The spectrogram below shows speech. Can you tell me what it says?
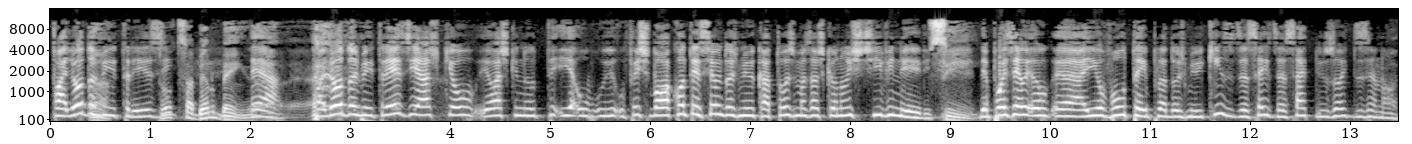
Falhou 2013. Estou sabendo bem. É, falhou 2013 e acho que eu, eu acho que no, o, o- festival aconteceu em 2014, mas acho que eu não estive nele. Sim. Depois eu, eu- é, aí eu voltei para 2015, 16, 17, 18, 19.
